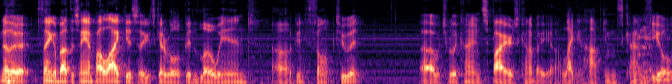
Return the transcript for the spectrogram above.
Another thing about this amp I like is it's got a real good low end, uh, good thump to it, uh, which really kind of inspires kind of a uh, Lightning Hopkins kind of feel.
